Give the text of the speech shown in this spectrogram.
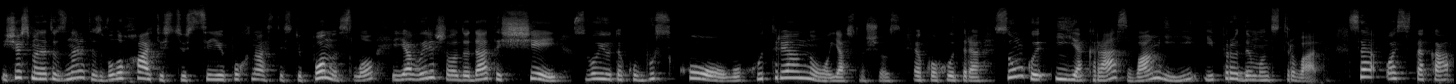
І щось мене тут, знаєте, з волохатістю, з цією пухнастістю понесло. І я вирішила додати ще й свою таку бускову, хутряну, ясно, що з екохутра сумку, і якраз вам її і продемонструвати. Це ось така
